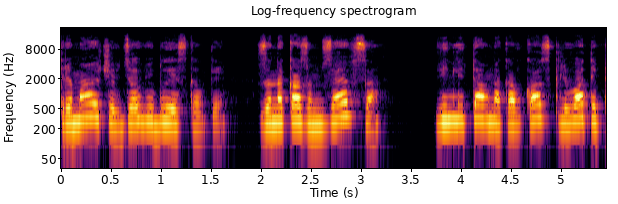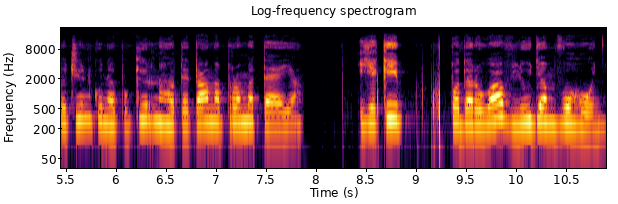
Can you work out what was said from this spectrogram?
тримаючи в дзьобі блискавки. За наказом Зевса він літав на Кавказ клювати печінку непокірного титана Прометея, який подарував людям вогонь.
